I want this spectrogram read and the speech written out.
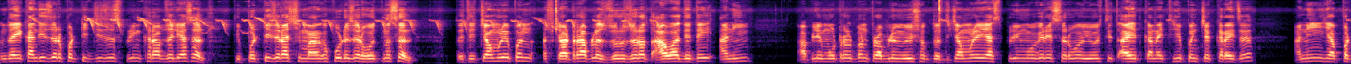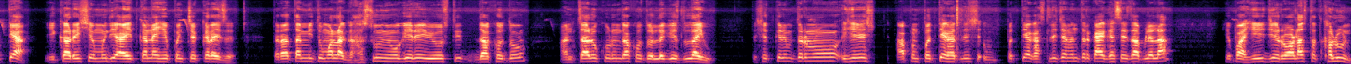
समजा एखादी जर पट्टीची जर स्प्रिंग खराब झाली असेल ती पट्टी जर अशी मागं पुढे जर होत नसेल तर त्याच्यामुळे पण स्टार्टर आपला जोरजोरात आवाज देते आणि आपले मोटरला पण प्रॉब्लेम येऊ शकतो. त्याच्यामुळे या स्प्रिंग वगैरे सर्व व्यवस्थित आहेत का नाहीत हे पण चेक करायचं आणि ह्या पट्ट्या एका रेषेमध्ये आहेत का नाही हे पण चेक करायचं. तर आता मी तुम्हाला घासून वगैरे व्यवस्थित दाखवतो आणि चालू करून दाखवतो लगेच लाईव्ह तर शेतकरी मित्रांनो हे आपण पत्त्या घातले पत्त्या घासल्याच्या नंतर काय घासायचं आपल्याला? हे पहा हे जे रॉड असतात खालून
